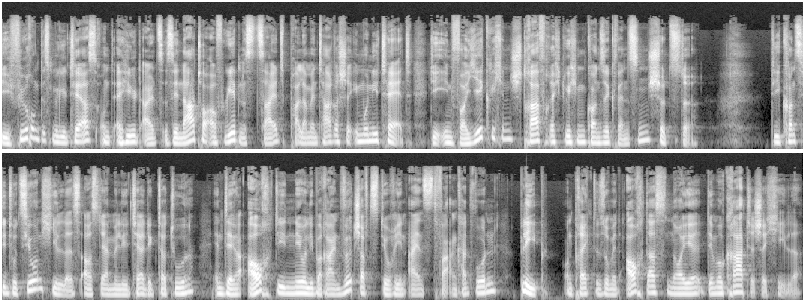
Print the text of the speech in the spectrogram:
die Führung des Militärs und erhielt als Senator auf Lebenszeit parlamentarische Immunität, die ihn vor jeglichen strafrechtlichen Konsequenzen schützte. Die Konstitution Chiles aus der Militärdiktatur, in der auch die neoliberalen Wirtschaftstheorien einst verankert wurden, blieb und prägte somit auch das neue demokratische Chile.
